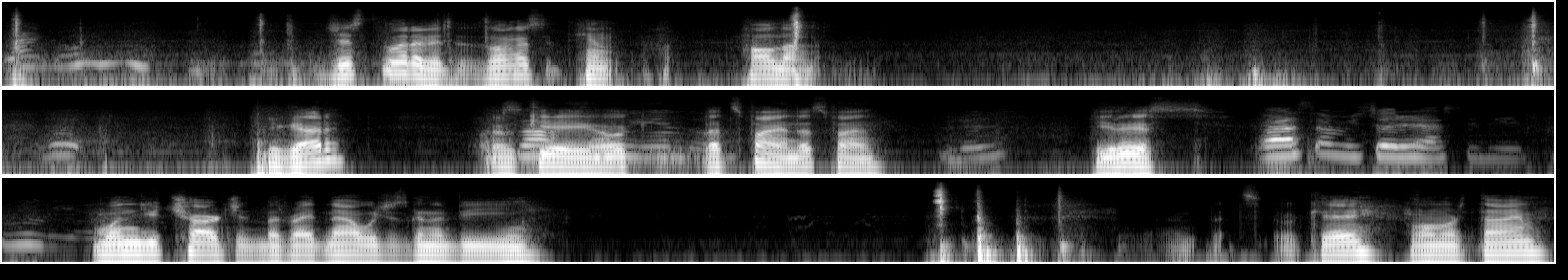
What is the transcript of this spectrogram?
It's not going in. Just a little bit, as long as it can hold on. You got it? It's okay, okay. in. That's fine, that's fine. It is? It is. Last time you said it has to be fully in. When you charge it, but right now we're just gonna be that's okay. One more time.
